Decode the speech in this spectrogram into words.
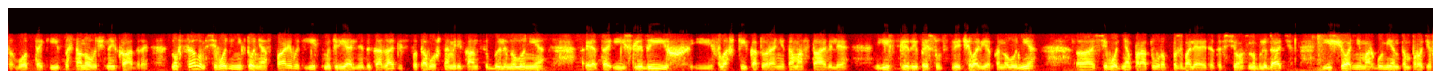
вот такие постановочные кадры. Но в целом сегодня никто не оспаривает, есть материальные доказательства того, что американцы были на Луне. Это и следы их, и флажки, которые они там оставили, есть следы присутствия человека на Луне. Э, сегодня аппаратура позволяет это все наблюдать. Еще одним аргументом против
